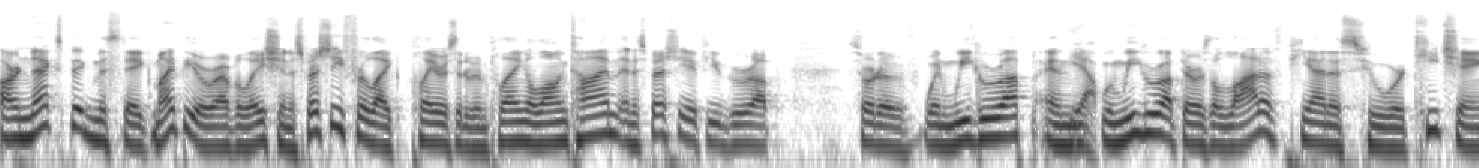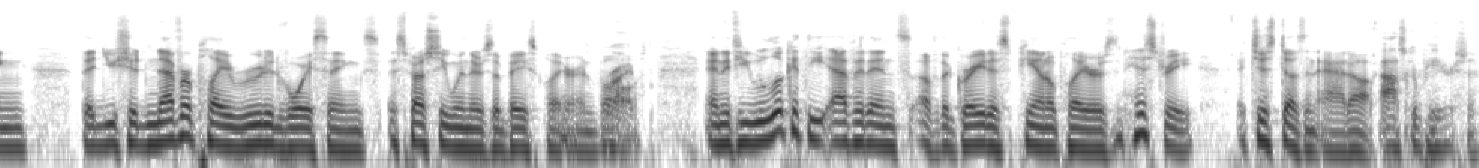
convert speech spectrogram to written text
Our next big mistake might be a revelation, especially for like players that have been playing a long time, and especially if you grew up sort of when we grew up. And Yeah. when we grew up, there was a lot of pianists who were teaching that you should never play rooted voicings, especially when there's a bass player involved. Right. And if you look at the evidence of the greatest piano players in history, it just doesn't add up. Oscar Peterson,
